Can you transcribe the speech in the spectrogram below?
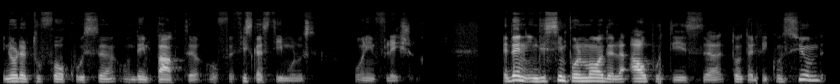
in order to focus uh, on the impact of fiscal stimulus on inflation. And then in this simple model, output is totally consumed,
